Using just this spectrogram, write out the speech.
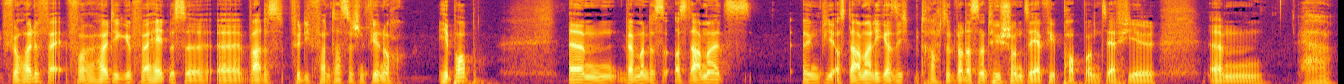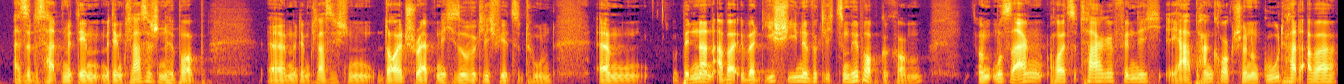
für heute, für heutige Verhältnisse äh, war das für die Fantastischen Vier noch Hip-Hop. Ähm, wenn man das aus damals irgendwie aus damaliger Sicht betrachtet, war das natürlich schon sehr viel Pop und sehr viel, ähm, ja, also das hat mit dem mit dem klassischen Hip-Hop, äh, mit dem klassischen Deutschrap nicht so wirklich viel zu tun. Ähm, bin dann aber über die Schiene wirklich zum Hip-Hop gekommen und muss sagen, heutzutage finde ich, ja, Punkrock schön und gut, hat aber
